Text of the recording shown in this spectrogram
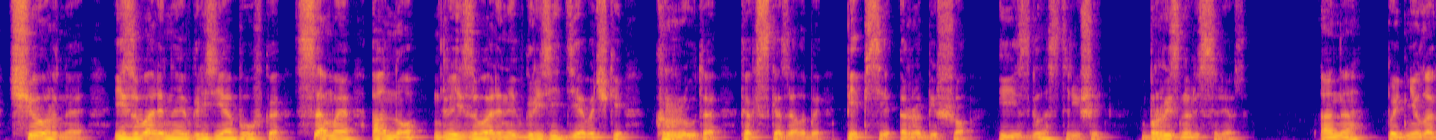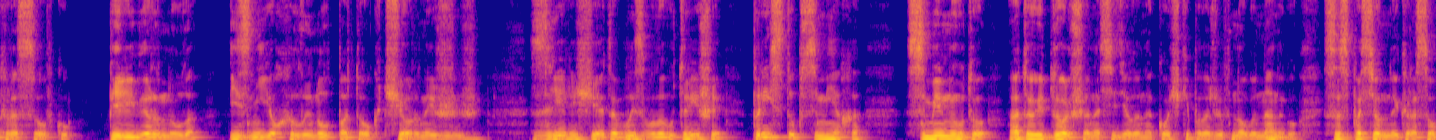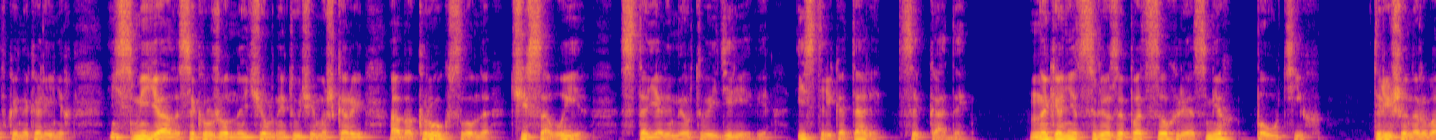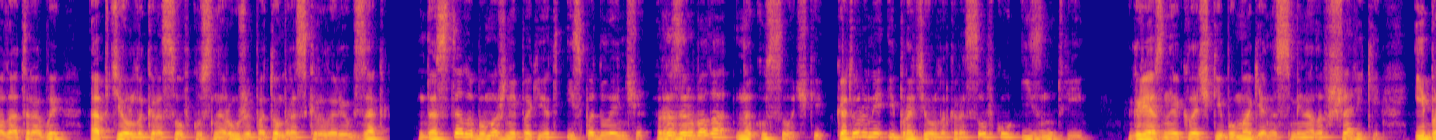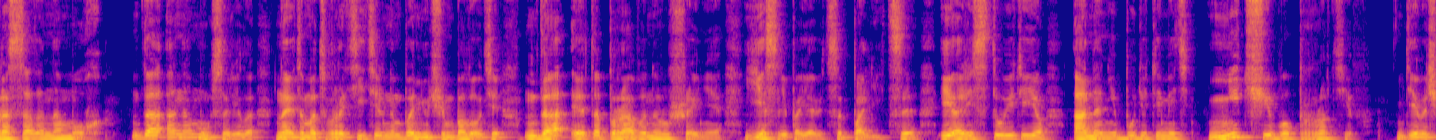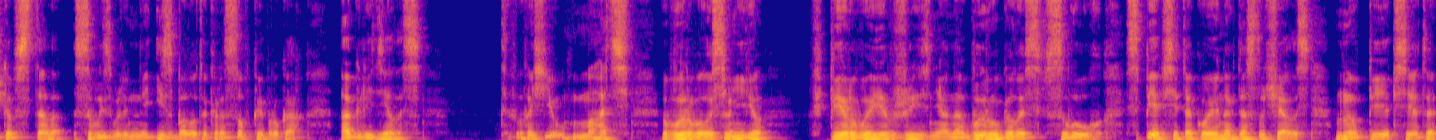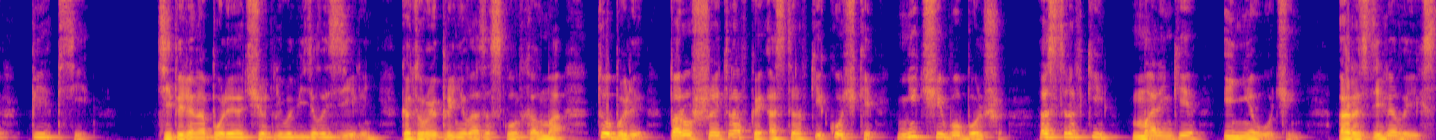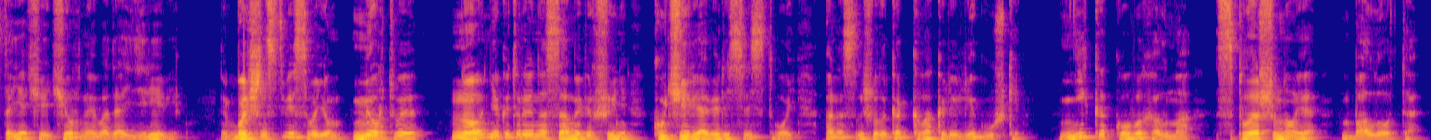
Черная, изваленная в грязи обувка, самое оно для изваленной в грязи девочки. Круто, как сказала бы Пепси Робишо. И из глаз Триши брызнули слезы. Она подняла кроссовку, перевернула, из нее хлынул поток черной жижи. Зрелище это вызвало у Триши приступ смеха. С минуту, а то и дольше она сидела на кочке, положив ногу на ногу, со спасенной кроссовкой на коленях, и смеялась, окруженная черной тучей мошкары, а вокруг, словно часовые, стояли мертвые деревья и стрекотали цикады. Наконец слезы подсохли, а смех поутих. Триша нарвала травы, обтерла кроссовку снаружи, потом раскрыла рюкзак, достала бумажный пакет из-под ленча, разорвала на кусочки, которыми и протерла кроссовку изнутри. Грязные клочки бумаги она сминала в шарики и бросала на мох. Да, она мусорила на этом отвратительном вонючем болоте. Да, это правонарушение. Если появится полиция и арестует ее, она не будет иметь ничего против. Девочка встала с вызволенной из болота кроссовкой в руках, огляделась. «Твою мать!» – вырвалось у нее. Впервые в жизни она выругалась вслух. С Пепси такое иногда случалось, но Пепси – это Пепси. Теперь она более отчетливо видела зелень, которую приняла за склон холма. То были поросшие травкой островки кочки, ничего больше. Островки маленькие и не очень а разделяла их стоячая черная вода и деревья. В большинстве своем мертвые, но некоторые на самой вершине кучерявились листвой. Она слышала, как квакали лягушки. Никакого холма, сплошное болото.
